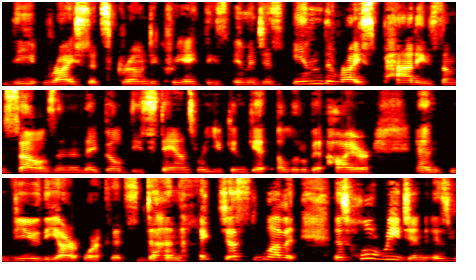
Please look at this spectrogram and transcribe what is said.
the rice that's grown to create these images in the rice paddies themselves. And then they build these stands where you can get a little bit higher and view the artwork that's done. I just love it. This whole region is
